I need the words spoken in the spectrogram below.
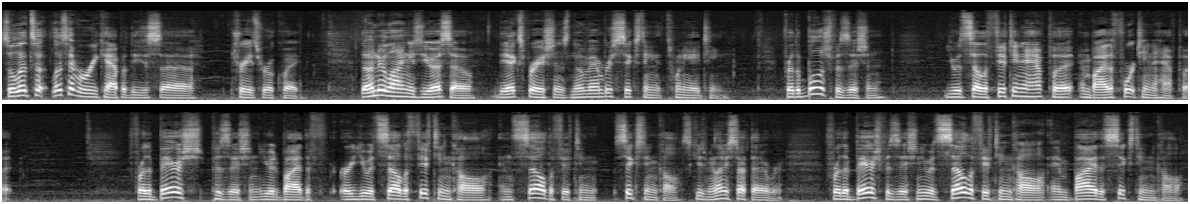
So let's let's have a recap of these uh, trades real quick. The underlying is USO. The expiration is November 16th, 2018. For the bullish position, you would sell the 15.5 put and buy the 14.5 put. For the bearish position, you would buy the or you would sell the 15 call and sell the 15 16 call. Excuse me, let me start that over. For the bearish position, you would sell the 15 call and buy the 16 call.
